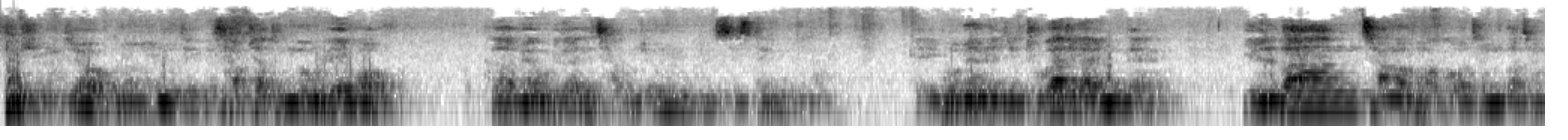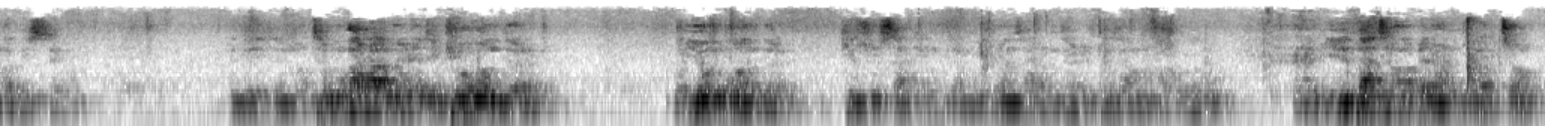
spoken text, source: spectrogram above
표시를 하죠. 그러면 이제 그 사업자 등록을 내고 그 다음에 우리가 이제 자금 지원하는 그 시스템입니다. 여기 보면 이제 두 가지가 있는데 일반 창업하고 전문가 창업이 있어요. 근데 이제 뭐 전문가라면 이제 교원들, 뭐 연구원들, 기술사 경영 이런 사람들 대상으로 하고요. 일반 창업이라는 게 업종,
